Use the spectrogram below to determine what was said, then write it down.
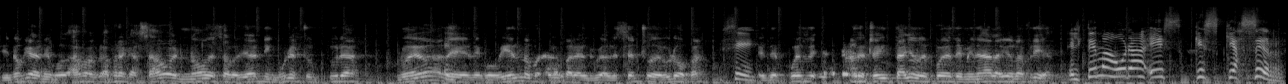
sino que ha, fracasado en no desarrollar ninguna estructura nueva de, gobierno para, el, centro de Europa, sí. Eh, después de, de 30 años después de terminar la Guerra Fría. El tema ahora es qué, es qué hacer,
